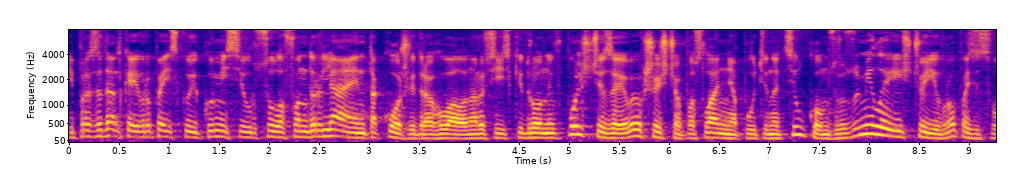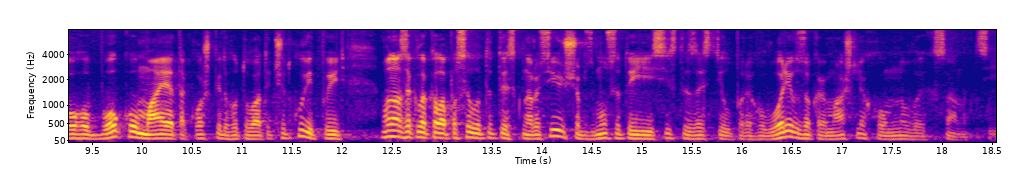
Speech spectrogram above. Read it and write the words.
І президентка Європейської комісії Урсула фон дер Ляєн також відреагувала на російські дрони в Польщі, заявивши, що послання Путіна цілком зрозуміле і що Європа зі свого боку має також підготувати чітку відповідь. Вона закликала посилити тиск на Росію, щоб змусити її сісти за стіл переговорів, зокрема шляхом нових санкцій.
